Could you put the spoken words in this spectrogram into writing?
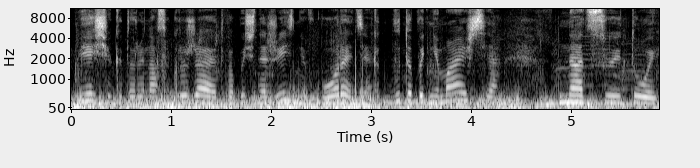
вещи, которые нас окружают в обычной жизни, в городе. Как будто поднимаешься над суетой,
